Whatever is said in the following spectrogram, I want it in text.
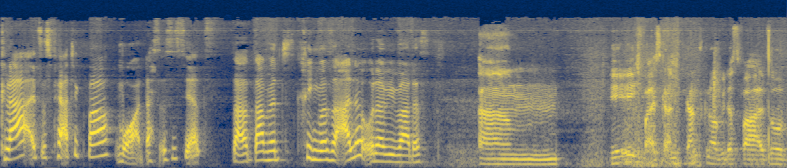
klar, als es fertig war? Boah, das ist es jetzt. Da, damit kriegen wir sie alle oder wie war das? Ähm, nee, ich weiß gar nicht ganz genau, wie das war. Also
